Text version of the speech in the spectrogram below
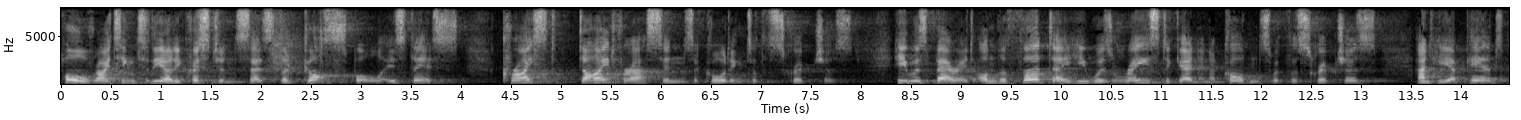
Paul, writing to the early Christians, says, The gospel is this Christ died for our sins according to the scriptures. He was buried. On the third day, he was raised again in accordance with the scriptures, and he appeared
